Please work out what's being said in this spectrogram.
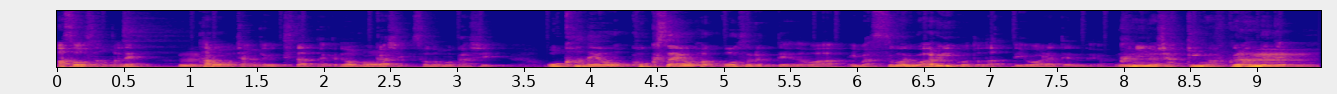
麻生さんがね、うん太郎ちゃんが言ってたんだけど、うん昔、その昔、お金を、国債を発行するっていうのは、今すごい悪いことだって言われてるのよ。国の借金が膨らんでて、うん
